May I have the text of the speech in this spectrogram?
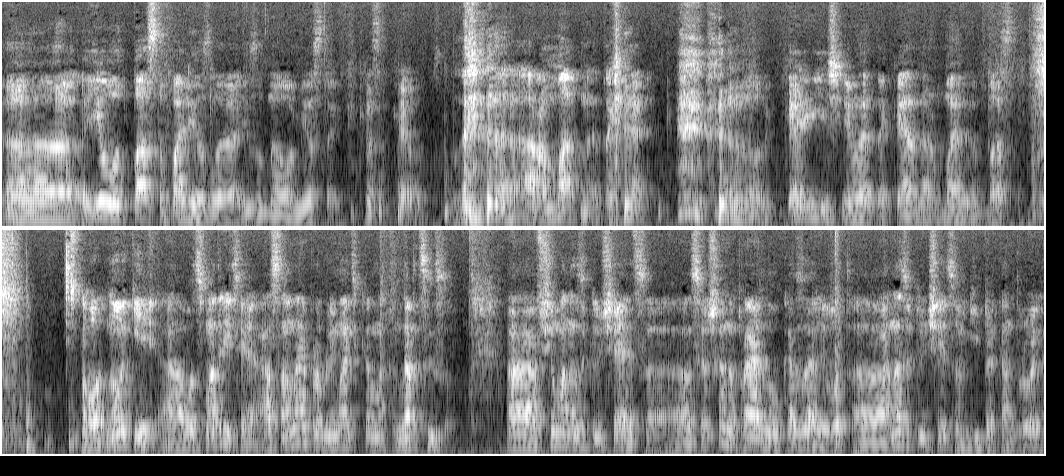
э, и вот паста полезла из одного места, как раз такая вот ароматная такая, вот, коричневая такая нормальная паста. Вот, ну окей, а вот смотрите, основная проблематика нарциссов. А, в чем она заключается? А, совершенно правильно указали, вот, а, она заключается в гиперконтроле.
